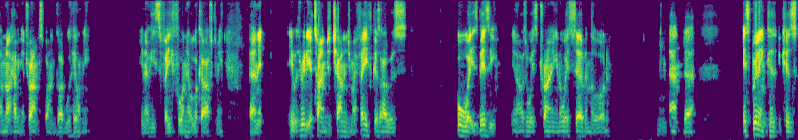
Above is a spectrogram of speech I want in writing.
I'm not having a transplant. God will heal me. You know, He's faithful and He'll look after me. And it it was really a time to challenge my faith because I was always busy. You know, I was always trying and always serving the Lord. Mm. And uh, it's brilliant because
